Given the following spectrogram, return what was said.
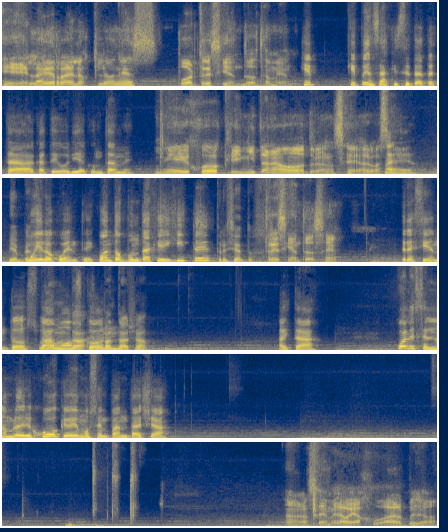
eh, la Guerra de los Clones por 300 también. ¿Qué, qué pensás que se trata esta categoría? Contame. Eh, juegos que imitan a otros, no sé, algo así. Bueno, Bien muy elocuente. ¿Cuánto puntaje dijiste? 300. 300, sí. 300. Vamos Pregunta con. en pantalla. Ahí está. ¿Cuál es el nombre del juego que vemos en pantalla? No, no sé, me la voy a jugar, pero.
